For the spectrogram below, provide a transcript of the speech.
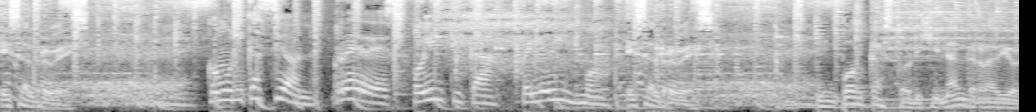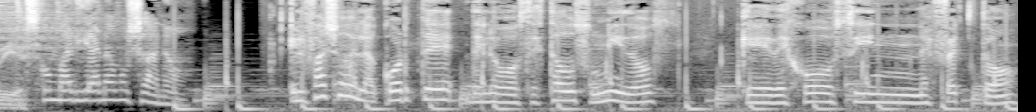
Es al revés. Comunicación, redes, política, periodismo. Es al revés. Un podcast original de Radio 10. Con Mariana Moyano. El fallo de la Corte de los Estados Unidos, que dejó sin efecto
